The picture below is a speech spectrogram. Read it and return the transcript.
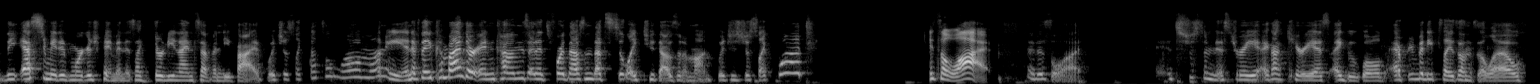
the estimated mortgage payment is like 39.75, which is like that's a lot of money. And if they combine their incomes and it's 4,000, that's still like 2,000 a month, which is just like what? It's a lot. It is a lot. It's just a mystery. I got curious. I Googled. Everybody plays on Zillow.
